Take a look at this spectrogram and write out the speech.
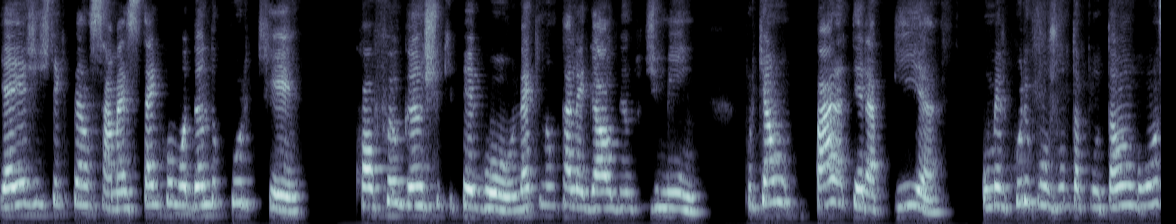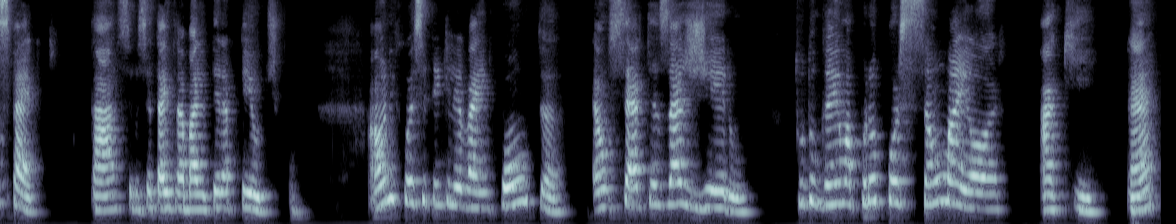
E aí a gente tem que pensar, mas está incomodando por quê? Qual foi o gancho que pegou? Onde é que não está legal dentro de mim? Porque é um, para a terapia, o Mercúrio conjunto a Plutão é um bom aspecto, tá? Se você está em trabalho terapêutico. A única coisa que você tem que levar em conta é um certo exagero. Tudo ganha uma proporção maior aqui, né?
